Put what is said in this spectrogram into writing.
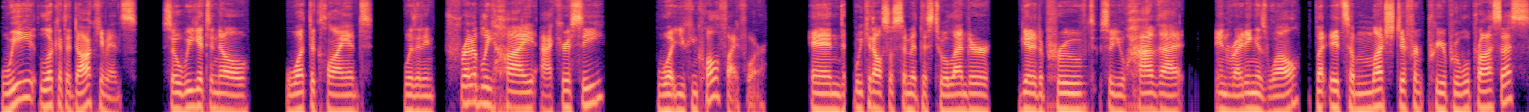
We look at the documents so we get to know what the client with an incredibly high accuracy, what you can qualify for. And we can also submit this to a lender, get it approved. So you have that in writing as well. But it's a much different pre approval process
